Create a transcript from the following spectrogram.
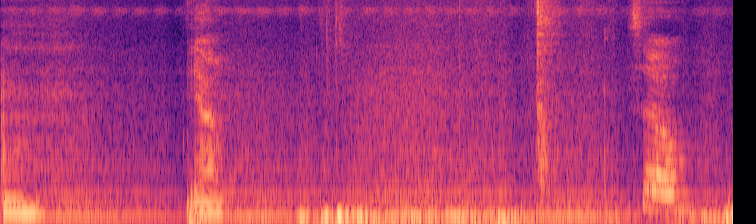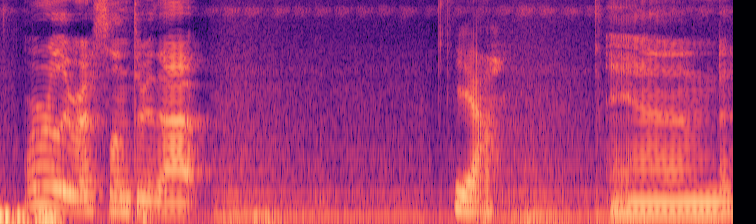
mm, yeah. So we're really wrestling through that. Yeah. And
